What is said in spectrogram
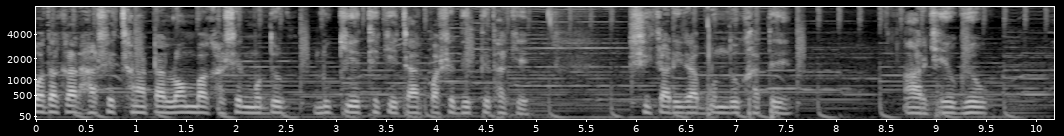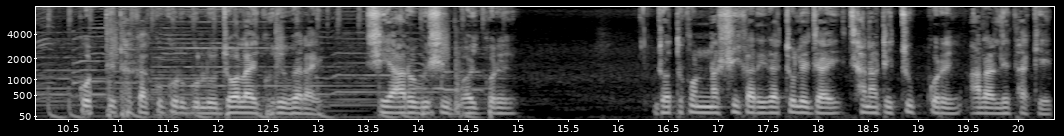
কদাকার হাঁসের ছানাটা লম্বা ঘাসের মধ্যে লুকিয়ে থেকে চারপাশে দেখতে থাকে। শিকারীরা বন্দুক হাতে আর ঘেউ ঘেউ করতে থাকা কুকুরগুলো জলায় ঘুরে বেড়ায়। সে আরও বেশি ভয় করে যতক্ষণ না শিকারীরা চলে যায়, ছানাটি চুপ করে আড়ালে থাকে।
